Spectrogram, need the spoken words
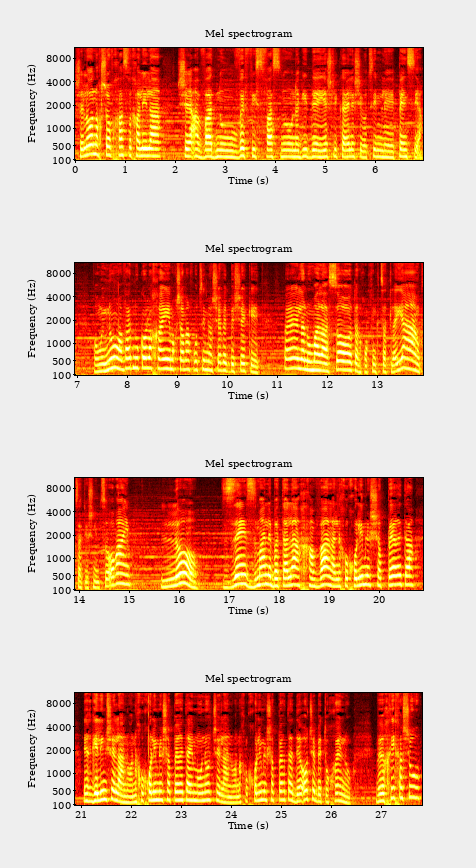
שלא נחשוב חס וחלילה שעבדנו ופספסנו, נגיד יש לי כאלה שיוצאים לפנסיה. אומרים, נו, עבדנו כל החיים, עכשיו אנחנו רוצים לשבת בשקט. ואין לנו מה לעשות, אנחנו הולכים קצת לים, קצת ישנים צהריים. לא, זה זמן לבטלה, חבל, אנחנו יכולים לשפר את ההרגלים שלנו, אנחנו יכולים לשפר את האמונות שלנו, אנחנו יכולים לשפר את הדעות שבתוכנו. והכי חשוב,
